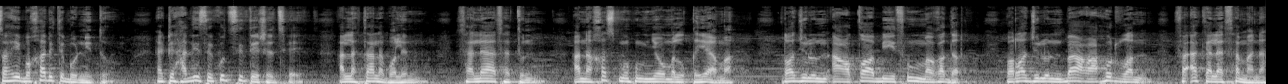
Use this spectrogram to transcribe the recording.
সাহি বখারিতে বর্ণিত একটি হাদিসে কুৎসিতে এসেছে, আল্লাহ তালা বলেন সালাহাতুন আনা হসমুহম ইয়মাল কেয়ামা, রাজুলুন আকাবি থুম্মা গাদার ওরাজুলুন বা আহুরান ফা আকালা সামানা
